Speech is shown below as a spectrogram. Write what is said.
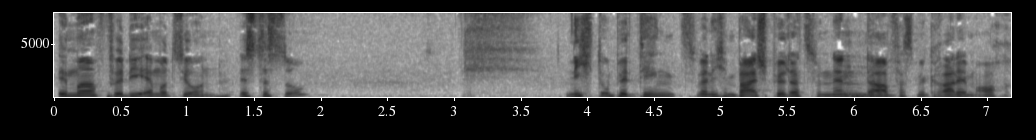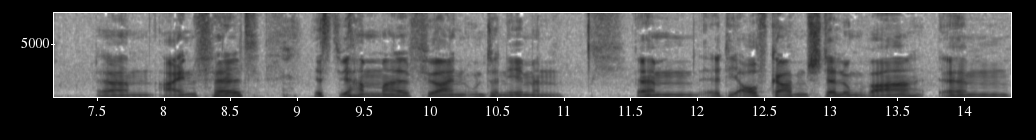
immer für die Emotionen. Ist es so? Nicht unbedingt. Wenn ich ein Beispiel dazu nennen mhm. darf, was mir gerade eben auch ähm, einfällt, ist, wir haben mal für ein Unternehmen ähm, die Aufgabenstellung war, ähm,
